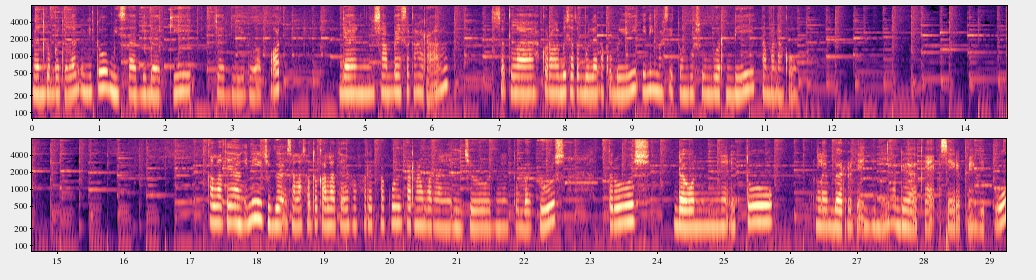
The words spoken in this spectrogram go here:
Dan kebetulan ini tuh bisa dibagi jadi dua pot. Dan sampai sekarang setelah kurang lebih satu bulan aku beli ini masih tumbuh subur di taman aku Kalatea yang ini juga salah satu kalatea favorit aku karena warnanya hijaunya tuh bagus. Terus daunnya itu lebar kayak gini ada kayak siripnya gitu.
